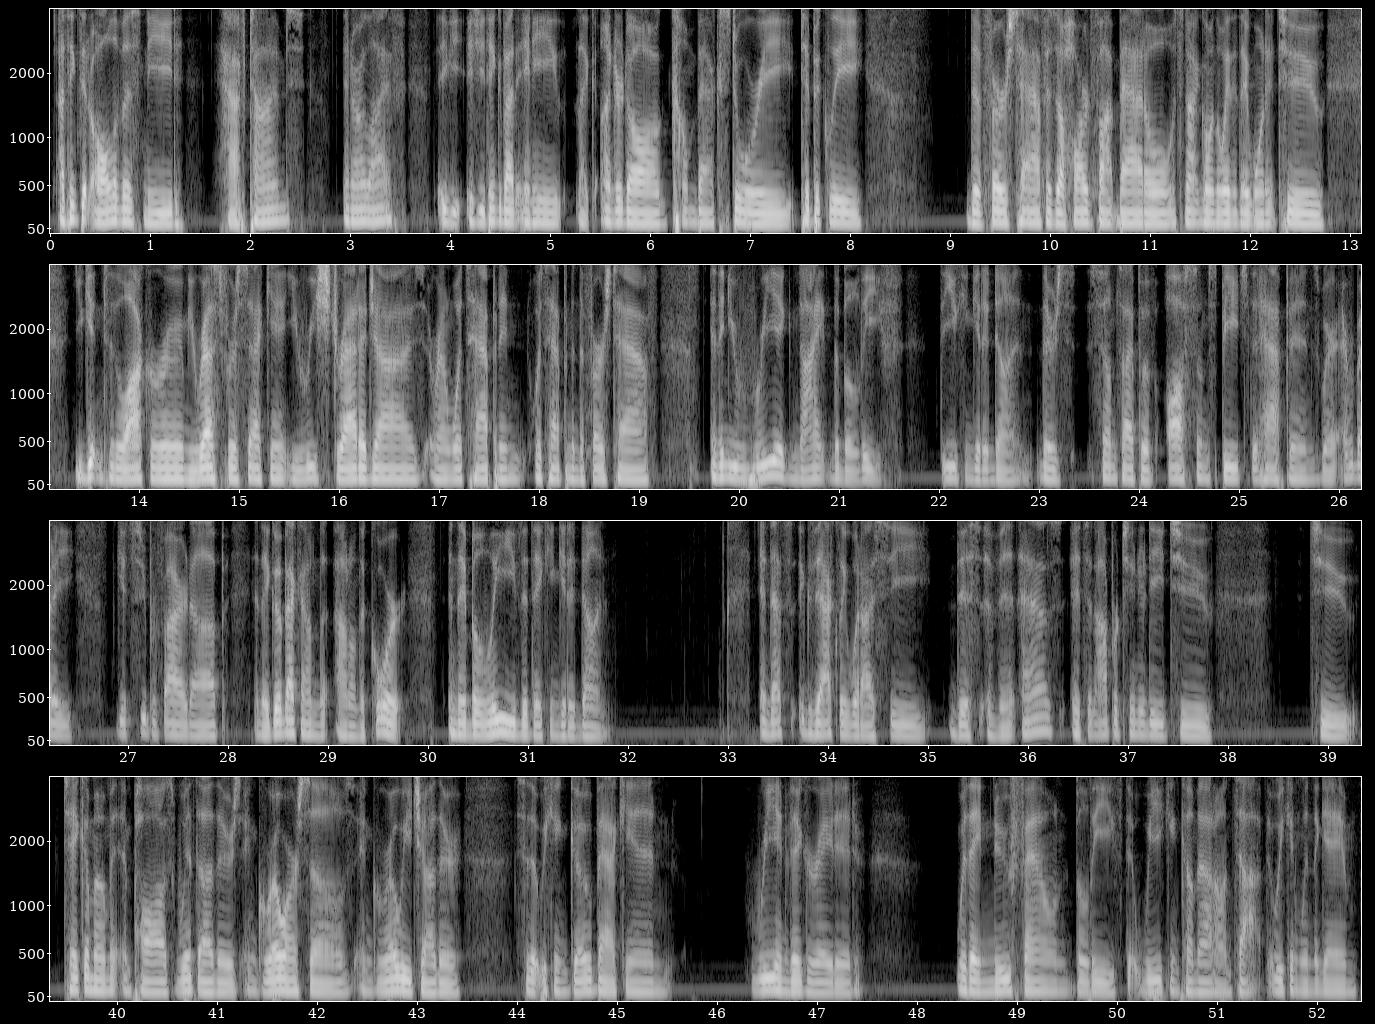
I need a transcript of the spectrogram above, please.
I think that all of us need half times in our life. If you, if you think about any like underdog comeback story, typically the first half is a hard fought battle. It's not going the way that they want it to. You get into the locker room, you rest for a second, you re strategize around what's happening, what's happened in the first half and then you reignite the belief that you can get it done. There's some type of awesome speech that happens where everybody gets super fired up and they go back out on the, out on the court and they believe that they can get it done. And that's exactly what I see this event as. It's an opportunity to to take a moment and pause with others and grow ourselves and grow each other so that we can go back in reinvigorated, with a newfound belief that we can come out on top, that we can win the game.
